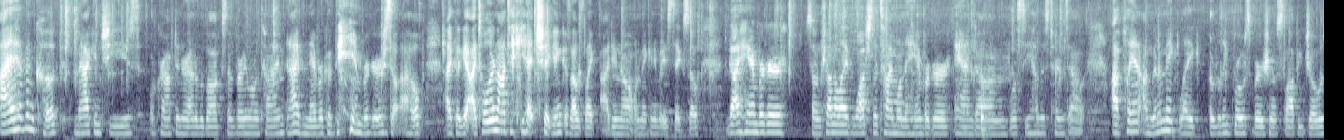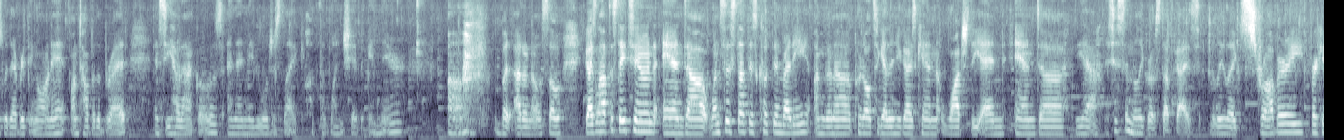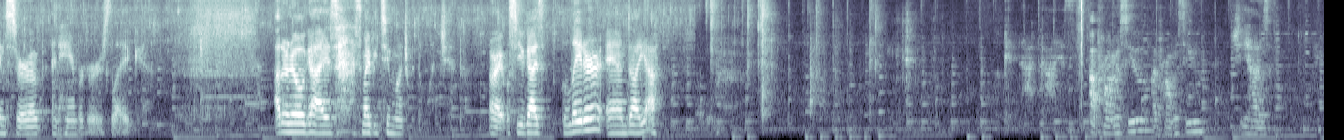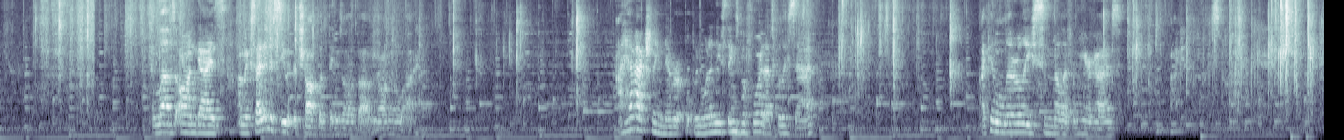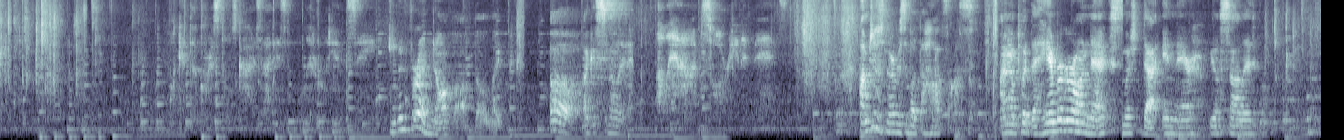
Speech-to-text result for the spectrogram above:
I haven't cooked mac and cheese or Kraft dinner out of a box in a very long time, and I've never cooked a hamburger, so I hope I cook it. I told her not to get chicken because I was like, I do not want to make anybody sick. So, got hamburger. So I'm trying to like watch the time on the hamburger, and um, we'll see how this turns out. I plan I'm gonna make like a really gross version of sloppy joes with everything on it on top of the bread, and see how that goes. And then maybe we'll just like put the one chip in there um, but I don't know. So you guys will have to stay tuned. And uh, once this stuff is cooked and ready, I'm gonna put it all together, and you guys can watch the end. And uh, yeah, it's just some really gross stuff, guys. Really like strawberry freaking syrup and hamburgers. Like I don't know, guys. This might be too much with the one chip. All right, we'll see you guys later. And uh, yeah. I promise you, I promise you, she has gloves on, guys. I'm excited to see what the chocolate thing's all about, I'm not gonna lie. I have actually never opened one of these things before, that's really sad. I can literally smell it from here, guys. I can literally smell it from here. Look at the crystals, guys. That is literally insane. Even for a knockoff, though, like, oh, I can smell it. I'm sorry in advance. I'm just nervous about the hot sauce. I'm gonna put the hamburger on next. Mush that in there, real solid.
